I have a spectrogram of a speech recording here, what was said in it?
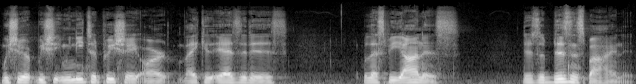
We should we should we need to appreciate art like as it is but let's be honest, there's a business behind it.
